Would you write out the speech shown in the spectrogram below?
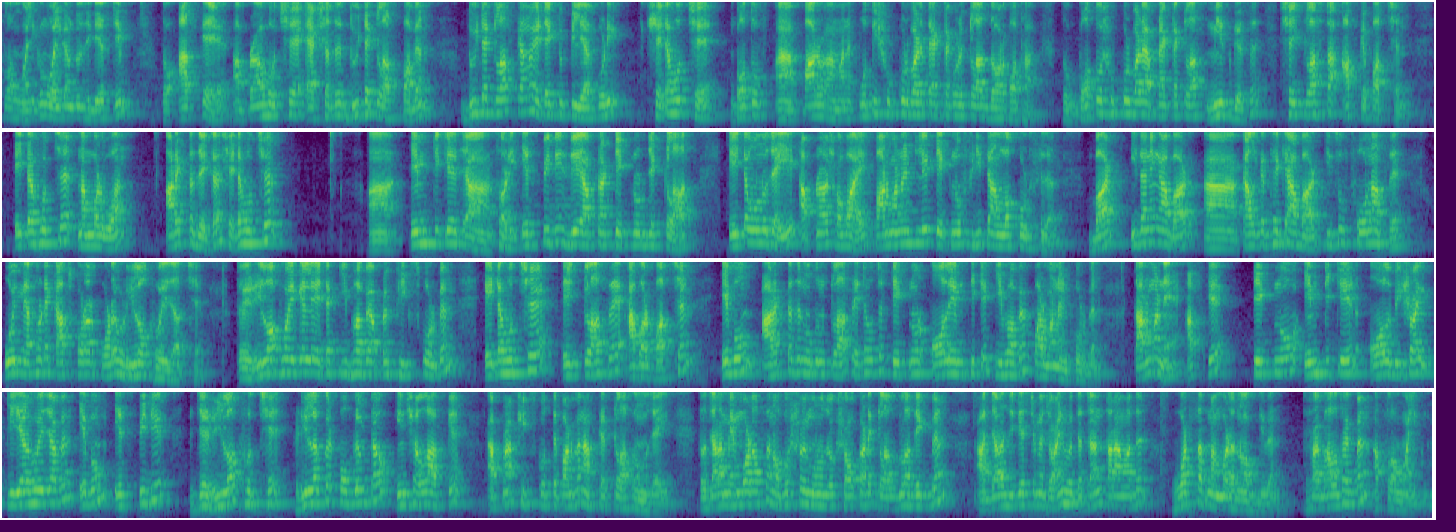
আসসালামু আলাইকুম welcome to GDS team তো আজকে আপনারা হচ্ছে একসাথে দুইটা ক্লাস পাবেন। দুইটা ক্লাস কেন এটা একটু ক্লিয়ার করি? সেটা হচ্ছে গত পার মানে প্রতি শুক্রবারে তো একটা করে ক্লাস দেওয়ার কথা। তো গত শুক্রবারে আপনার একটা ক্লাস মিস গেছে, সেই ক্লাসটা আজকে পাচ্ছেন। এটা হচ্ছে নাম্বার ওয়ান আরেকটা যেটা, সেটা হচ্ছে এমটিকে সরি এসপিডি যে আপনার টেকনোর যে ক্লাস এইটা অনুযায়ী আপনারা সবাই পার্মানেন্টলি টেকনো ফ্রিতে আনলক করছিলেন। বাট ইদানিং আবার কালকে থেকে আবার কিছু ফোন আছে, ওই মেথডে কাজ করার পরেও রিলক হয়ে যাচ্ছে। তো এই রিলক হয়ে গেলে এটা কীভাবে আপনি ফিক্স করবেন, এটা হচ্ছে এই ক্লাসে আবার পাচ্ছেন। এবং আরেকটা যে নতুন ক্লাস এটা হচ্ছে টেকনোর অল এমটিকে কীভাবে পার্মানেন্ট করবেন। তার মানে আজকে টেকনো এমটিকের অল বিষয় ক্লিয়ার হয়ে যাবেন এবং এসপিডির যে রিলক হচ্ছে, রিলকের প্রবলেমটাও ইনশাল্লাহ আজকে আপনারা ফিক্স করতে পারবেন আজকের ক্লাস অনুযায়ী। তো যারা মেম্বার আছেন, অবশ্যই মনোযোগ সহকারে ক্লাসগুলো দেখবেন। আর যারা জিডিএস টিমে জয়েন হতে চান, তারা আমাদের হোয়াটসঅ্যাপ নাম্বারে নক দিবেন। তো সবাই ভালো থাকবেন। আসসালামু আলাইকুম।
